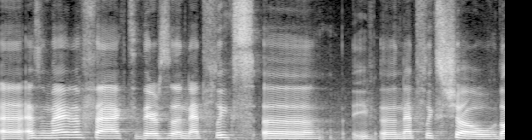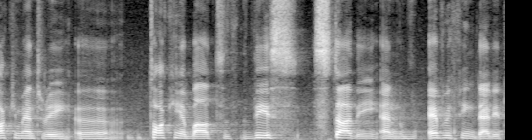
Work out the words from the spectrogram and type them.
Uh, as a matter of fact, there's a Netflix uh, Netflix show, documentary, uh, talking about this study and everything that it,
